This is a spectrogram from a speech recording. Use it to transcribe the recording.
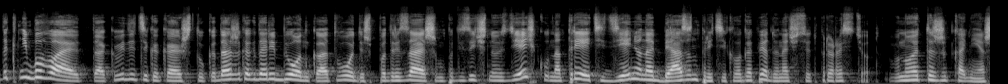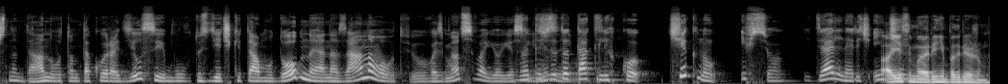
Так не бывает так. Видите, какая штука? Даже когда ребенка отводишь, подрезаешь ему подъязычную уздечку, на третий день он обязан прийти к логопеду, иначе все это прирастет. Ну это же, конечно, да. Ну вот он такой родился, ему вот уздечки там удобно, и она заново вот возьмет свое, если Но это не же зато так легко. Чикнул, и все. Идеальная речь. И А ничего- если мы Арине подрежем?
